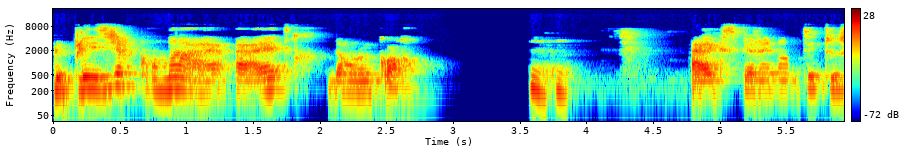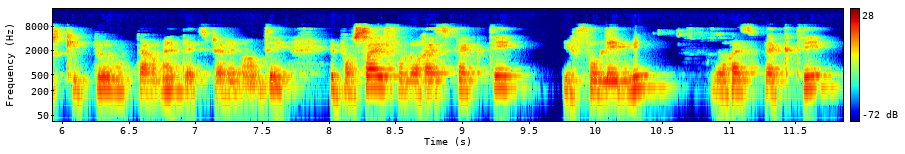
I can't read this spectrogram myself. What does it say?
le plaisir qu'on a à, être dans le corps, mmh à expérimenter tout ce qui peut vous permettre d'expérimenter. Et pour ça, il faut le respecter, il faut l'aimer, le respecter,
